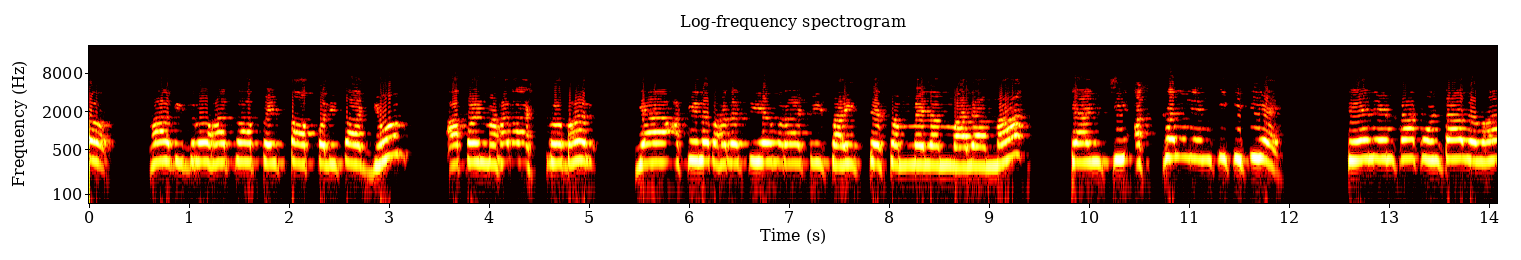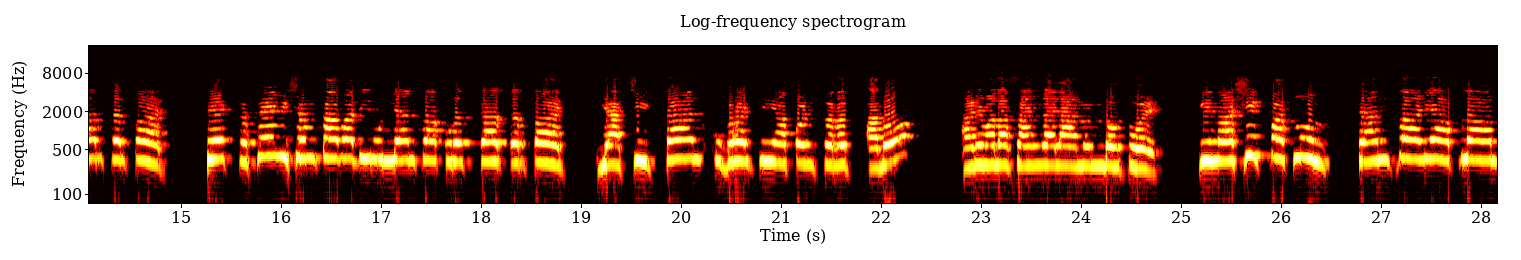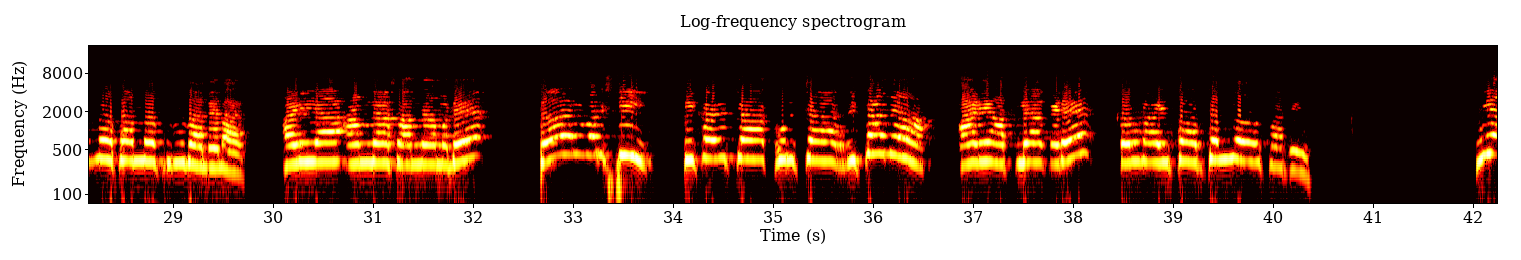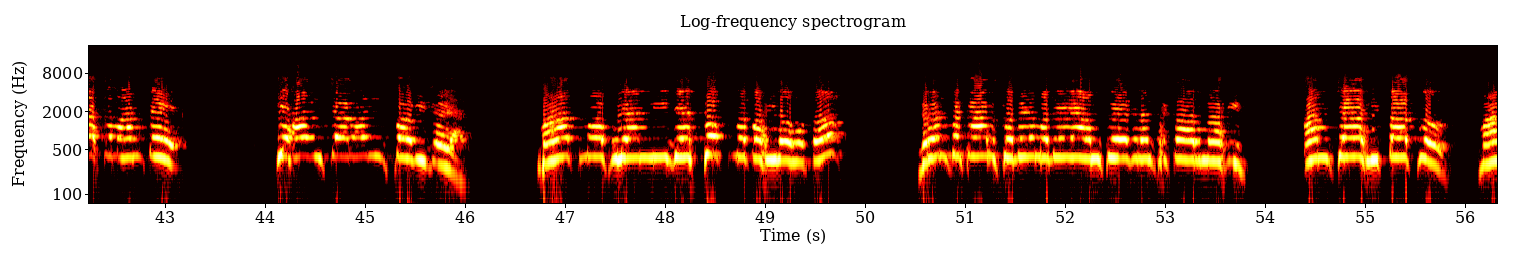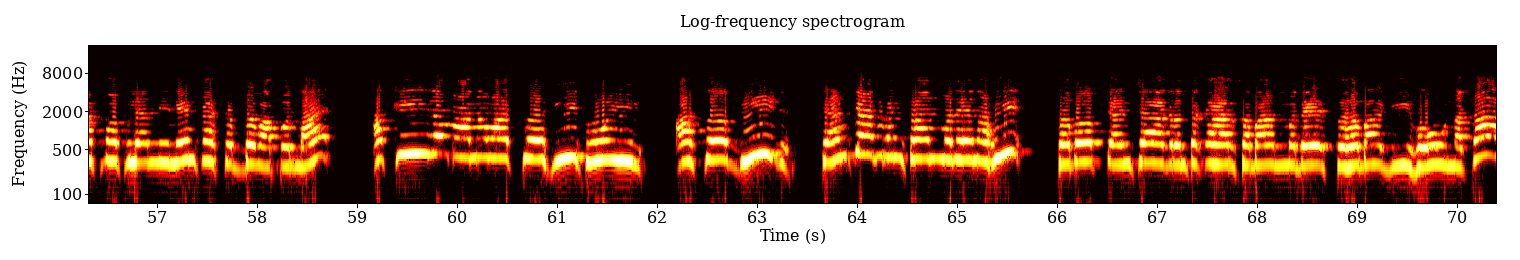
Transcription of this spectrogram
हा विद्रोहाचा पेटता पलिता घेऊन आपण महाराष्ट्रभर या अखिल भारतीय मराठी साहित्य संमेलन वाल्यांना त्यांची अक्कल नेमकी किती आहे? ते नेमका कोणता व्यवहार करतात ते कसे विषमतावादी मूल्यांचा पुरस्कार करतायत? याची कान उघडणी आपण करत आलो. आणि मला सांगायला आनंद होतोय की नाशिकपासून त्यांचा आणि आपला आमना सामना सुरू झालेला आहे. आणि या आमन्या सामन्यामध्ये दरवर्षी तिकडच्या खुर्च्या रिकाम्या आणि आपल्याकडे तरुणाईचा जल्लोष आहे. मी असं मानते की हा विचारांचा विजय आहे. महात्मा फुल्यांनी जे स्वप्न पाहिलं होतं ग्रंथकार सभेमध्ये आमचे ग्रंथकार नाहीत. आमच्या हिताचं महात्मा फुल्यांनी नेमका शब्द वापरलाय अखिल मानवाचं हित होईल असं बीज त्यांच्या ग्रंथांमध्ये नाही सबब त्यांच्या ग्रंथकार सभांमध्ये सहभागी होऊ नका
